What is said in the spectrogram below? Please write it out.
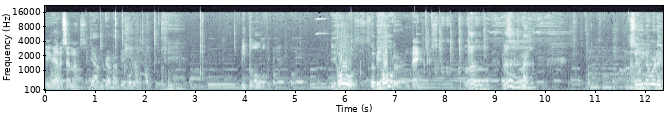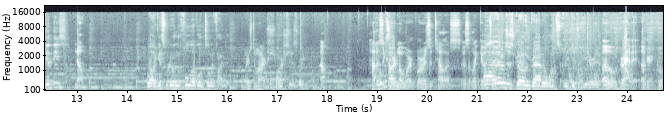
Are you grabbing something else? Yeah, I'm gonna grab my beholder. Be below. Behold, the beholder. Very nice. Uh, uh. So you know where to get these? No. Well, I guess we're doing the full level until we find it. Where's the marsh? Marsh is right here. Oh. How does What the was cardinal work? Where does it tell us? Does it like go Uh, to? it'll just go and grab it once we get to the area. Oh, grab it. Okay, cool.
